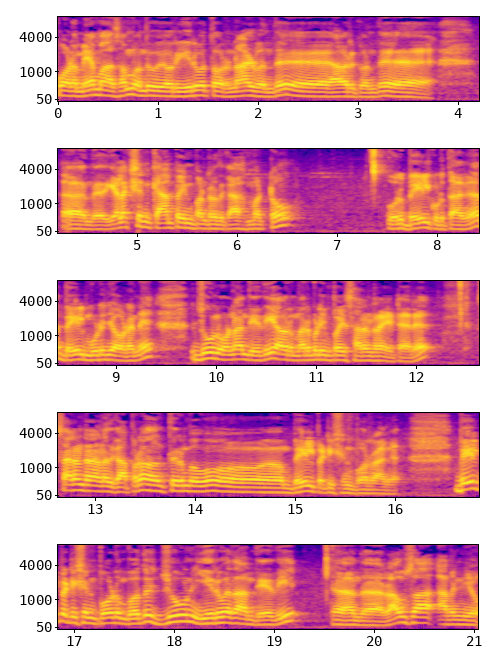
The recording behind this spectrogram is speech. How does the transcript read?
போன மே மாதம் வந்து ஒரு இருபத்தோரு நாள் வந்து அவருக்கு வந்து அந்த எலெக்ஷன் கேம்பெயின் பண்ணுறதுக்காக மட்டும் ஒரு பெயில் கொடுத்தாங்க. பெயில் முடிஞ்ச உடனே ஜூன் ஒன்றாந்தேதி அவர் மறுபடியும் போய் சரண்டர் ஆகிட்டார் சரண்டர் ஆனதுக்கப்புறம் திரும்பவும் பெயில் பெட்டிஷன் போடுறாங்க. பெயில் பெட்டிஷன் போடும்போது ஜூன் இருபதாம் தேதி அந்த ரவுசா அவென்யூ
